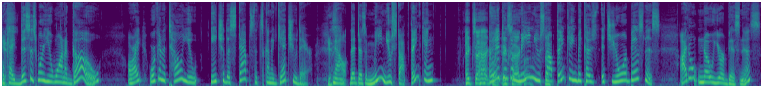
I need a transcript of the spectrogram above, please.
Okay. This is where you want to go. All right. We're going to tell you each of the steps that's going to get you there. Yes. Now, that doesn't mean you stop thinking. Exactly. It doesn't exactly. mean you uh-huh. stop thinking because it's your business. I don't know your business.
